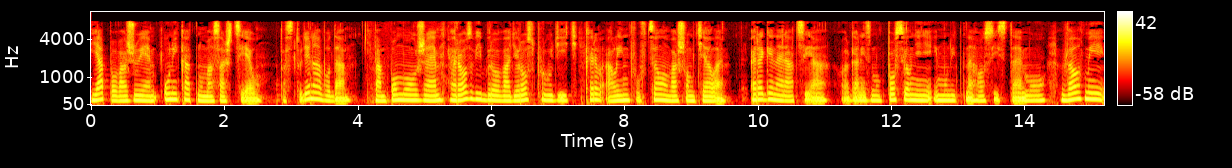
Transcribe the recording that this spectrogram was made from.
ja považujem unikátnu masáž ciev tá studená voda vám pomôže rozvibrovať, rozprúdiť krv a lymfu v celom vašom tele. Regenerácia organizmu, posilnenie imunitného systému. Veľmi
